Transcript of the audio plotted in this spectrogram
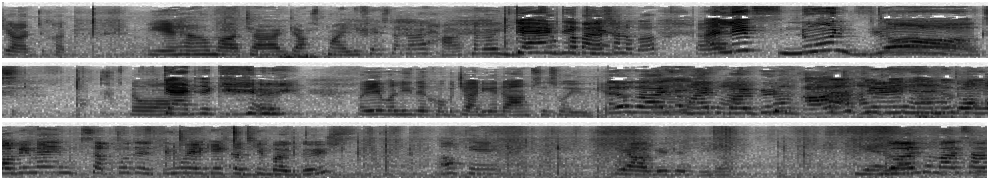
चार्ट दिखाती हूँ। ये है हमारा चार्ट जहाँ स्माइली फेस लगा है हाथ लगा है। Cat YouTube का बड़ा देखिए। सा लोगो। Alif Noon Vlogs. तो और ये वाली देखो बेचारी आराम से सोई हुई है। हेलो गाइस हमारे बर्गर्स आ चुके हैं तो अभी मैं इन सबको देती हूँ एक एक करके बर्गर्स Okay. ये आगे देती हूँ। गाइस हमारे साथ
